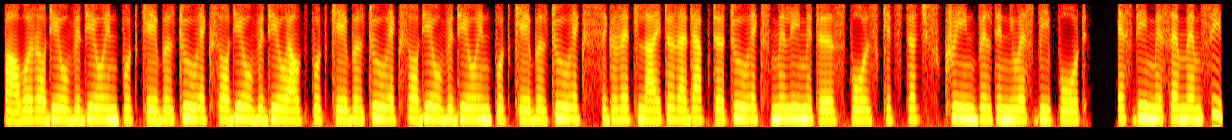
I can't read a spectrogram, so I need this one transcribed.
power audio video input cable 2x audio video output cable 2x audio video input cable 2x cigarette lighter adapter 2x millimeters poles kits touch screen built-in USB port SD Miss MMC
